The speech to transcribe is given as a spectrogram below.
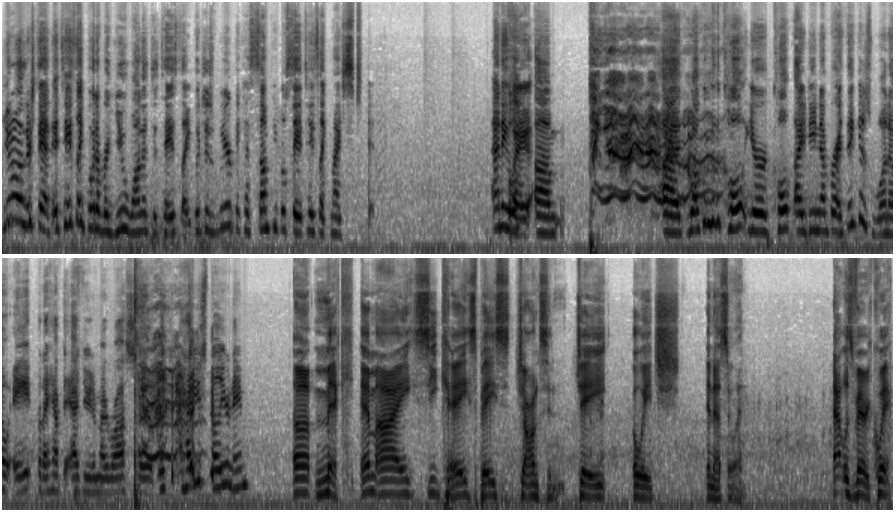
You don't understand. It tastes like whatever you want it to taste like, which is weird because some people say it tastes like my spit. Anyway, um, uh, welcome to the cult. Your cult ID number, I think, is 108, but I have to add you to my roster. What, how do you spell your name? Uh, Mick. M I C K space Johnson. J O H N S O N. That was very quick.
